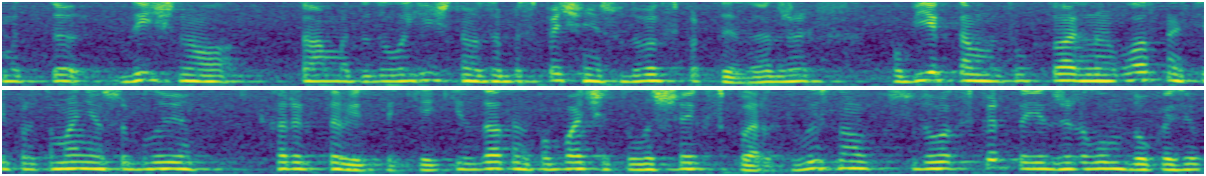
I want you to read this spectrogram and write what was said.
методичного та методологічного забезпечення судової експертизи, адже об'єктам інтелектуальної власності притаманні особливі характеристики, які здатен побачити лише експерт. Висновок судового експерта є джерелом доказів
